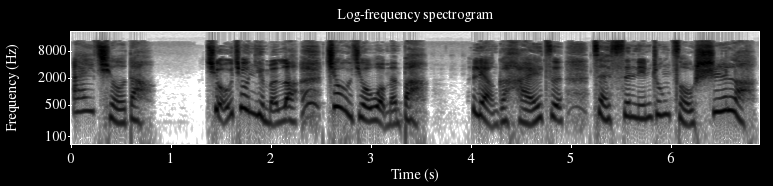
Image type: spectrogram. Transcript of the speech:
哀求道。求求你们了，救救我们吧！两个孩子在森林中走失了，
